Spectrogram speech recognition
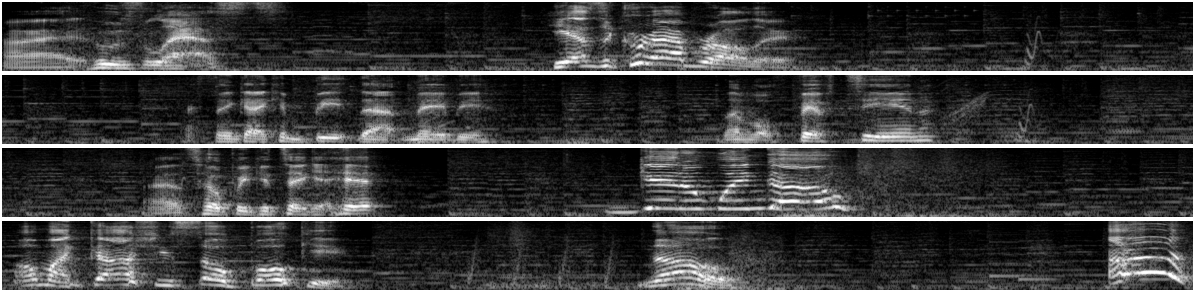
All right, who's last? He has a Crabrawler. I think I can beat that, maybe. Level 15. Alright, let's hope we can take a hit. Get him, Wingo! Oh my gosh, he's so bulky. No! Ah!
